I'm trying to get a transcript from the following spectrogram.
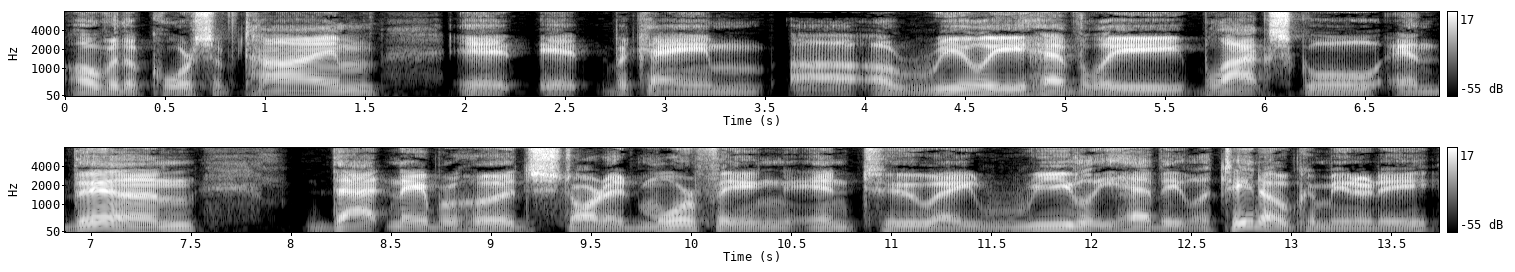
over the course of time, it it became uh, a really heavily black school, and then that neighborhood started morphing into a really heavy Latino community,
